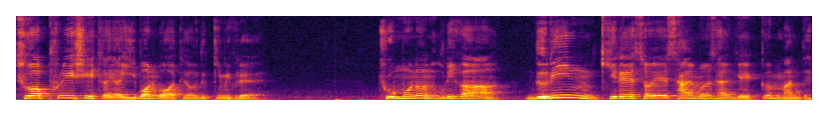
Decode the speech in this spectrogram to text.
to appreciate가 얘가 2번인 것 같아요. 느낌이 그래. 조모는 우리가 느린 길에서의 삶을 살게끔 만들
